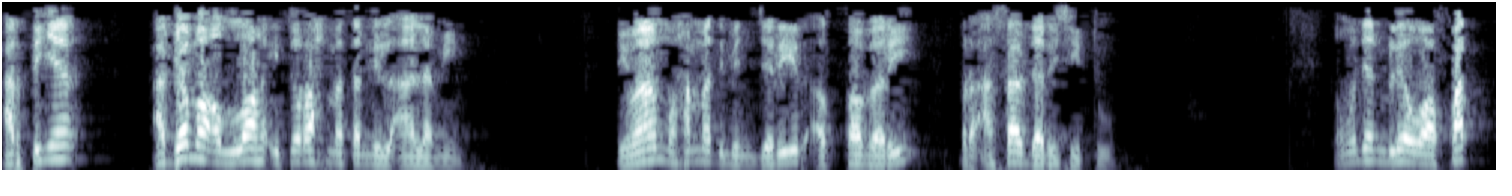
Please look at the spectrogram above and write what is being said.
Artinya agama Allah itu rahmatan lil alamin. Imam Muhammad bin Jarir Al-Tabari berasal dari situ. Kemudian beliau wafat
